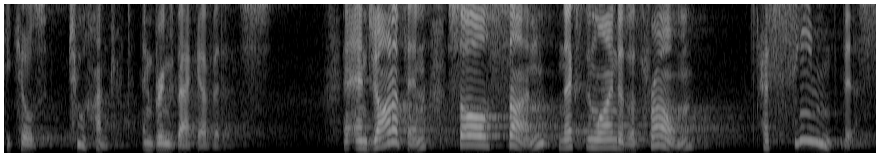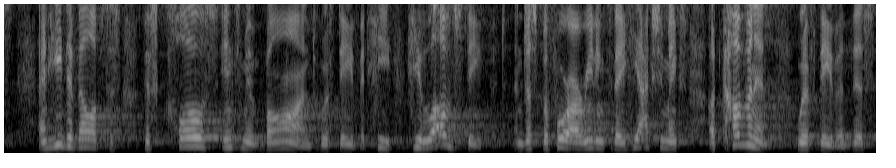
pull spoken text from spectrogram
he kills 200 and brings back evidence. And Jonathan, Saul's son, next in line to the throne, has seen this. And he develops this, this close, intimate bond with David. He, he loves David. And just before our reading today, he actually makes a covenant with David, this,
